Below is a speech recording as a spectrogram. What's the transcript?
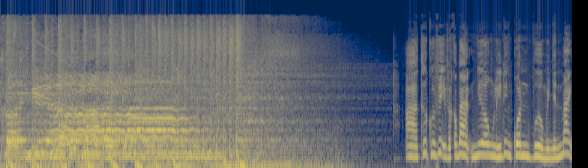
khởi À, thưa quý vị và các bạn, như ông Lý Đình Quân vừa mới nhấn mạnh,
